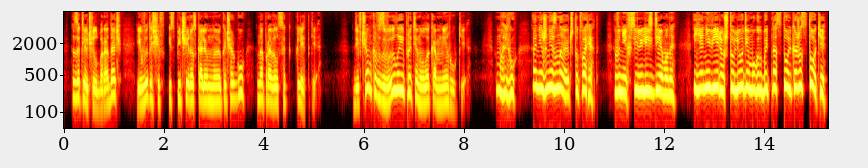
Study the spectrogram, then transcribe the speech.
— заключил бородач и, вытащив из печи раскаленную кочергу, направился к клетке. Девчонка взвыла и протянула ко мне руки. «Молю, они же не знают, что творят. В них вселились демоны. Я не верю, что люди могут быть настолько жестоки».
